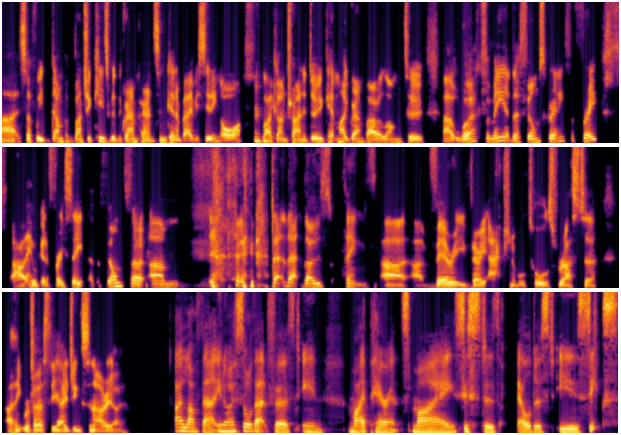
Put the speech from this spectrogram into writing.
Uh, so if we dump a bunch of kids with the grandparents and get a babysitting, or mm-hmm. like I'm trying to do, get my grandpa along to uh, work for me at the film screening for free, uh, he'll get a free seat at the film. So um, that that those things are, are very very actionable tools for us to, I think, reverse the aging scenario. I love that. You know, I saw that first in my parents. My sister's eldest is six.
